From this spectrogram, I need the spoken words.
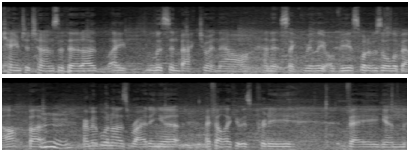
came to terms with it. I, I listen back to it now and it's like really obvious what it was all about. But I remember when I was writing it, I felt like it was pretty vague and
